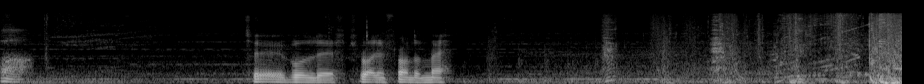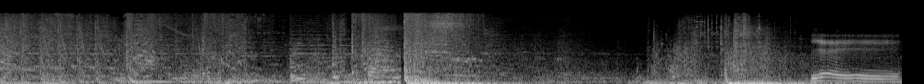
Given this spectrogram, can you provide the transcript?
Ah. Turbo lift right in front of me. Yay!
